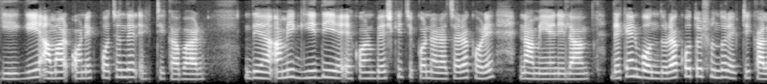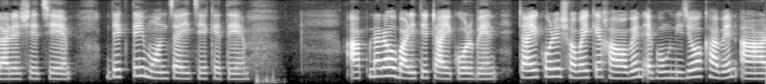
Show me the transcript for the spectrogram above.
ঘি। ঘি আমার অনেক পছন্দের একটি খাবার। আমি ঘি দিয়ে এখন বেশ কিছুক্ষণ নাড়াচাড়া করে নামিয়ে নিলাম। দেখেন বন্ধুরা, কত সুন্দর একটি কালার এসেছে। দেখতেই মন চাইছে খেতে। আপনারাও বাড়িতে ট্রাই করবেন। ট্রাই করে সবাইকে খাওয়াবেন এবং নিজেও খাবেন আর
